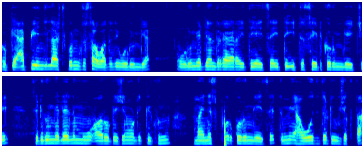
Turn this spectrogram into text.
ओके आ पी एन जी लास्टपर्यंत सर्वात आधी ओढून घ्या. ओढून घेतल्यानंतर काय करायचं? इथे यायचं इथे इथं सेट करून घ्यायचे. सेट करून घेतल्यानंतर मू रोटेशनवरती क्लिक करून मायनस फोर करून घ्यायचं आहे. तुम्ही हवं तिथं ठेवू शकता.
